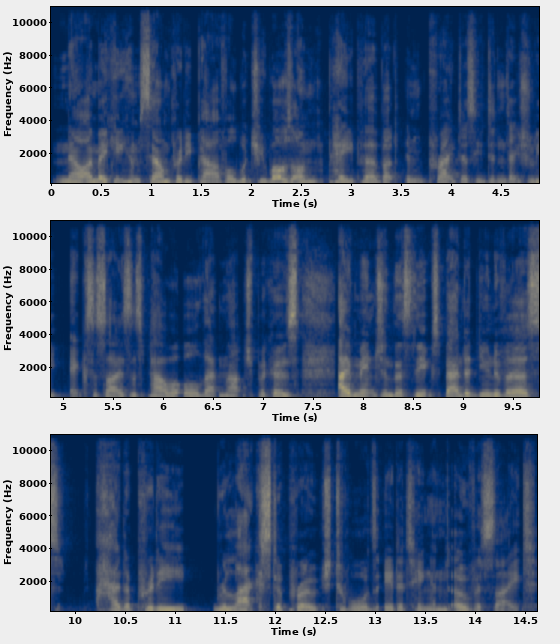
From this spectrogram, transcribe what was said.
Now, I'm making him sound pretty powerful, which he was on paper, but in practice, he didn't actually exercise this power all that much because I've mentioned this the expanded universe had a pretty relaxed approach towards editing and oversight.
